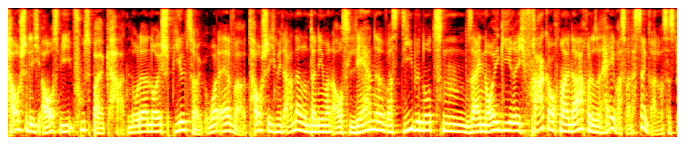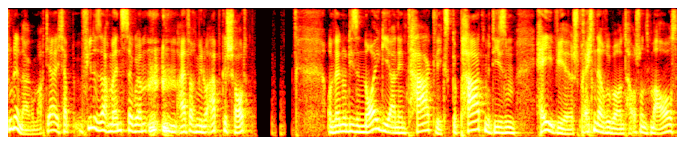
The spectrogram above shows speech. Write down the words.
Tausche dich aus wie Fußballkarten oder neues Spielzeug, whatever. Tausche dich mit anderen Unternehmern aus, lerne, was die benutzen, sei neugierig, frag auch mal nach, wenn du sagst, hey, was war das denn gerade? Was hast du denn da gemacht? Ja, ich habe viele Sachen bei Instagram einfach mir nur abgeschaut. Und wenn du diese Neugier an den Tag legst, gepaart mit diesem, hey, wir sprechen darüber und tauschen uns mal aus,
